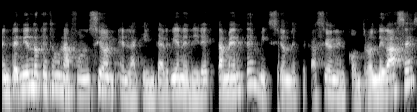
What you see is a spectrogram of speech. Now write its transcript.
entendiendo que esta es una función en la que interviene directamente micción, defecación y el control de gases,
